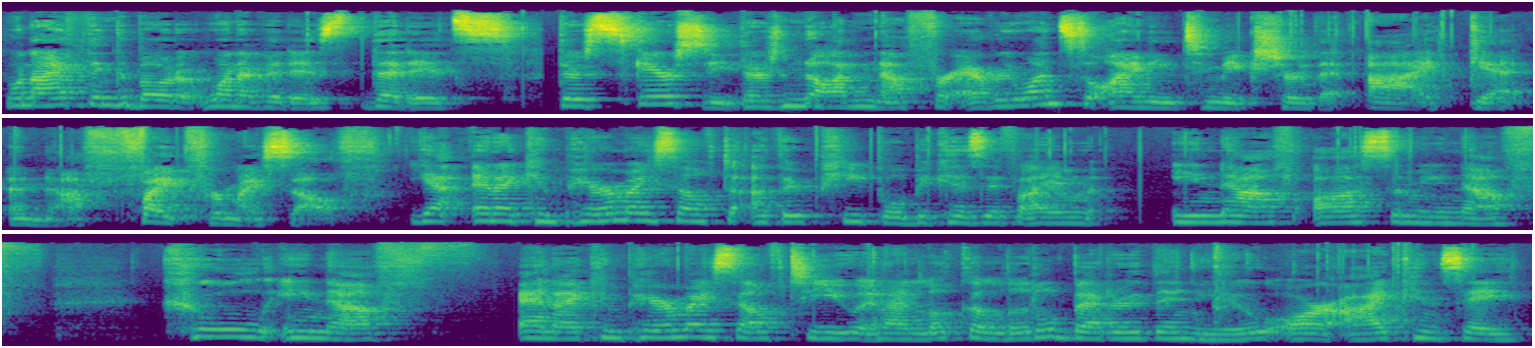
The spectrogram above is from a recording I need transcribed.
When I think about it, one of it is that it's there's scarcity. There's not enough for everyone, so I need to make sure that I get enough. Fight for myself. Yeah, and I compare myself to other people because if I'm enough, awesome enough, cool enough, and I compare myself to you and I look a little better than you, or I can say,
